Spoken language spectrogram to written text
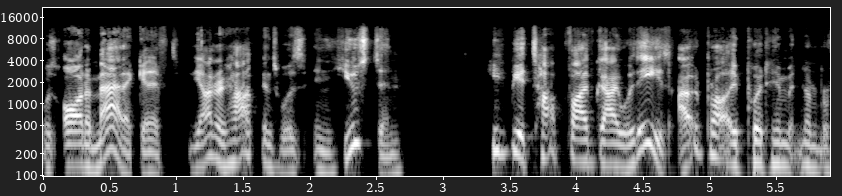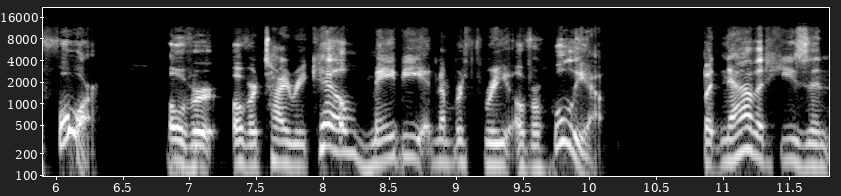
was automatic, and if DeAndre Hopkins was in Houston, he'd be a top five guy with ease. I would probably put him at number four over mm-hmm. over Tyreek Hill, maybe at number three over Julio. But now that he's in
